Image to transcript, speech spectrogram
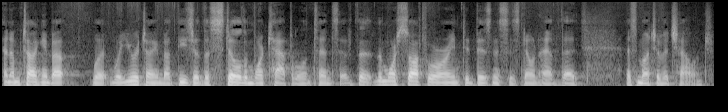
and I'm talking about what, what you were talking about. These are the, still the more capital intensive. The, the more software oriented businesses don't have that as much of a challenge.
